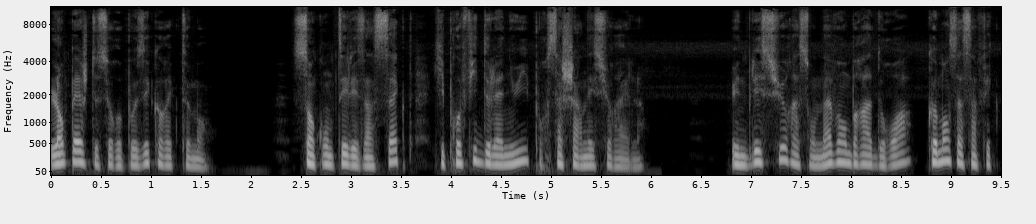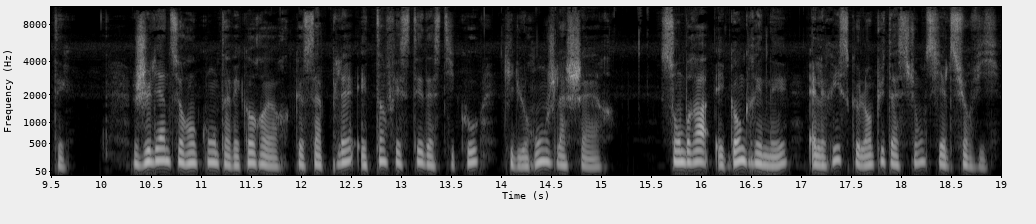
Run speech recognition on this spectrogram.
l'empêchent de se reposer correctement. Sans compter les insectes qui profitent de la nuit pour s'acharner sur elle. Une blessure à son avant-bras droit commence à s'infecter. Juliane se rend compte avec horreur que sa plaie est infestée d'asticots qui lui rongent la chair. Son bras est gangréné, elle risque l'amputation si elle survit.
